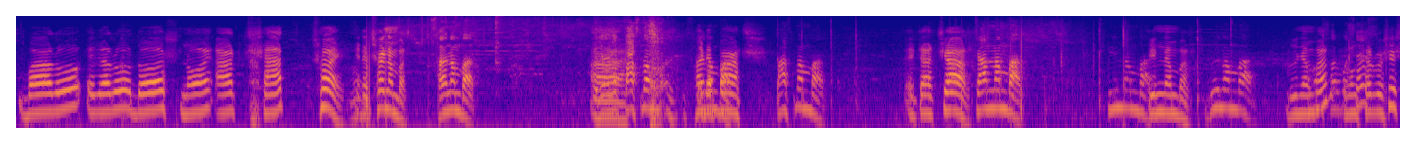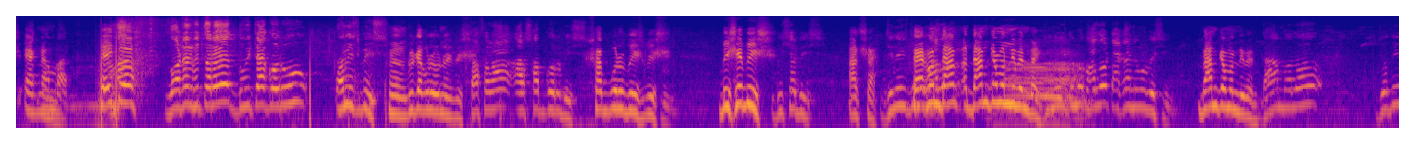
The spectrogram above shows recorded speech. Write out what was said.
বারো এগারো দশ নয় আট সাত ছয়। এটা ছয় নাম্বার। ছয় নম্বর। পাঁচ নম্বর ছয় নম্বর। পাঁচ। পাঁচ নম্বর। এটা চার। চার নম্বর। তিন নম্বর। তিন নাম্বার। দুই নম্বর। দুই নাম্বার এবং সর্বশেষ এক নাম্বার। নম্বর। এই তো লটের ভিতরে দুইটা গরু উনিশ বিশ। হুম দুটা গরু উনিশ বিশ। তাছাড়া আর সব গরু বিশ। সব গরু বিশ বিশ। বিশে বিশ? বিশে বিশ। আচ্ছা। জিনিস তো এখন দাম দাম কেমন নেবেন ভাই? জিনিস দেবো ভালো টাকা নেব বেশি। দাম কেমন নেবেন? দাম হলো যদি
